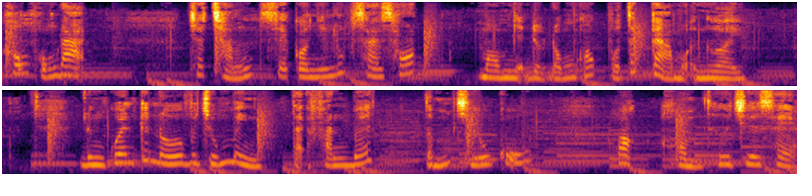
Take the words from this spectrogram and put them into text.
không phóng đại. Chắc chắn sẽ có những lúc sai sót, mong nhận được đóng góp của tất cả mọi người. Đừng quên kết nối với chúng mình tại fanpage Tấm Chiếu Cũ hoặc hòm thư chia sẻ,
